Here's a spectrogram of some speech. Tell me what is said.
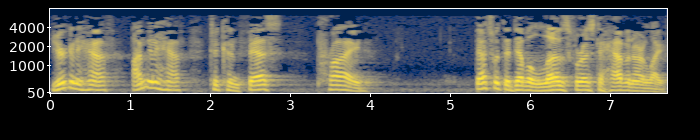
you're going to have, I'm going to have to confess pride. That's what the devil loves for us to have in our life.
